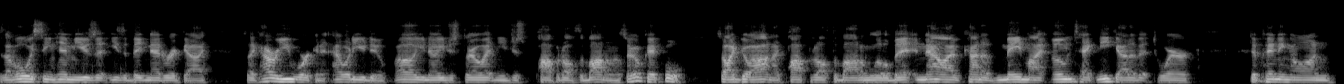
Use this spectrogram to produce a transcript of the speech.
Because I've always seen him use it. He's a big Ned rig guy. It's like, how are you working it? How what do you do? Oh, you know, you just throw it and you just pop it off the bottom. I was like, okay, cool. So I'd go out and I'd pop it off the bottom a little bit, and now I've kind of made my own technique out of it to where, depending on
